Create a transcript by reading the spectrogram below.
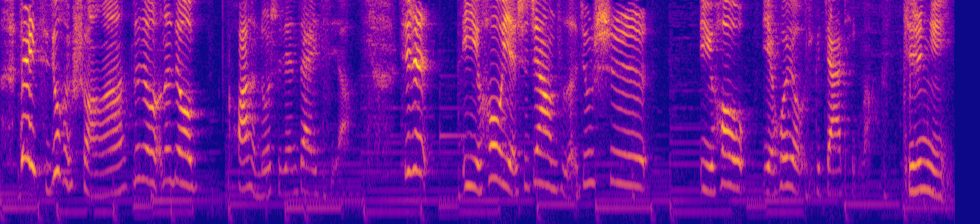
在一起就很爽啊，那就那就。花很多时间在一起啊，其实以后也是这样子的，就是以后也会有一个家庭嘛。其实你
